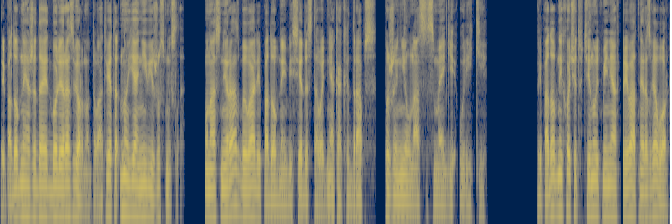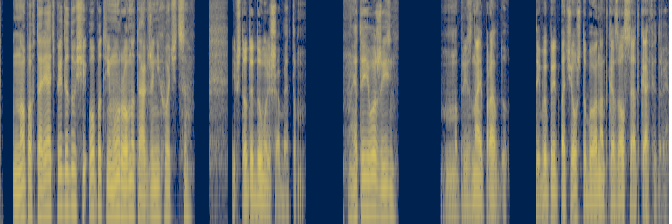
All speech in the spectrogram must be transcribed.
Преподобный ожидает более развернутого ответа, но я не вижу смысла. У нас не раз бывали подобные беседы с того дня, как Драпс поженил нас с Мэгги у реки. Преподобный хочет втянуть меня в приватный разговор, но повторять предыдущий опыт ему ровно так же не хочется. И что ты думаешь об этом? Это его жизнь. Но признай правду. Ты бы предпочел, чтобы он отказался от кафедры.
